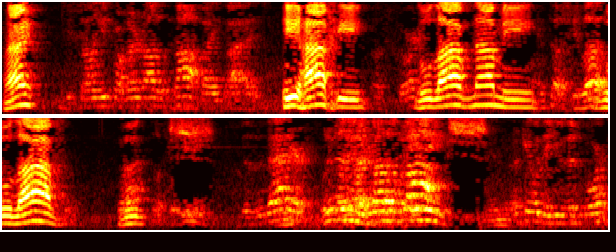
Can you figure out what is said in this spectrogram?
Right? You're selling it for hundred dollars. I, I, Ihachi, lulav nami, lulav. Lu- What do you mean, it for $100 a stop stop. eating? I don't care what they use it for.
